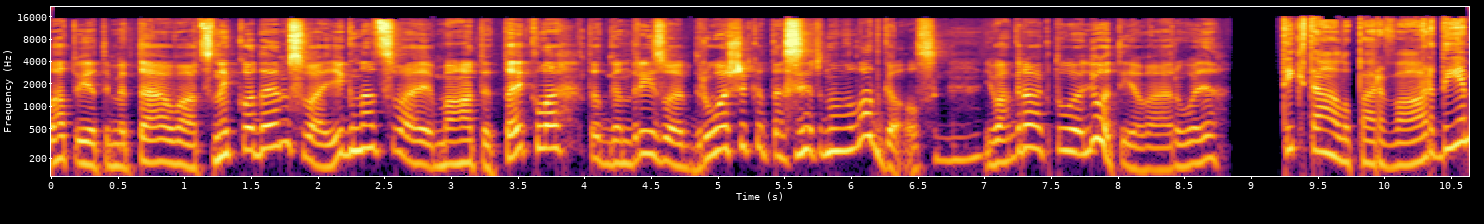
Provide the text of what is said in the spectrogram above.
latvietim ir ir tēvāts Nikodems vai Ignats vai māte Tekla, tad gandrīz vai droši, ka tas ir no Latgals, mm. jo agrāk to ļoti ievēroja. Tik tālu par vārdiem,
